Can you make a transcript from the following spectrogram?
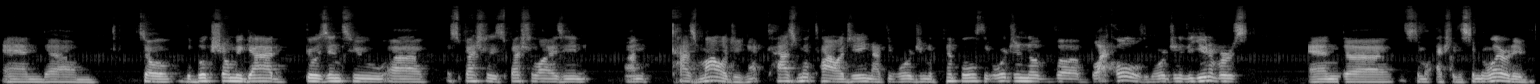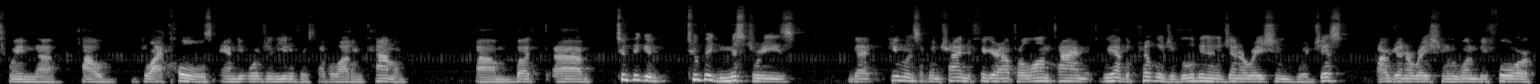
And um, so the book Show Me God goes into uh, especially specializing on cosmology, not cosmetology, not the origin of pimples, the origin of uh, black holes, the origin of the universe, and uh, some, actually the similarity between uh, how black holes and the origin of the universe have a lot in common. Um, but um, two big two big mysteries that humans have been trying to figure out for a long time. We have the privilege of living in a generation where just our generation or the one before,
